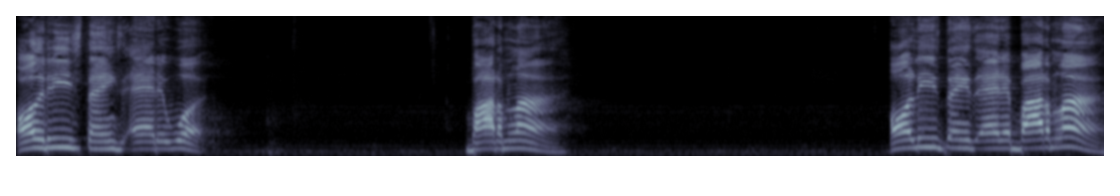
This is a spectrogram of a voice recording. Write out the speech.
All of these things added what? Bottom line. All these things added bottom line.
